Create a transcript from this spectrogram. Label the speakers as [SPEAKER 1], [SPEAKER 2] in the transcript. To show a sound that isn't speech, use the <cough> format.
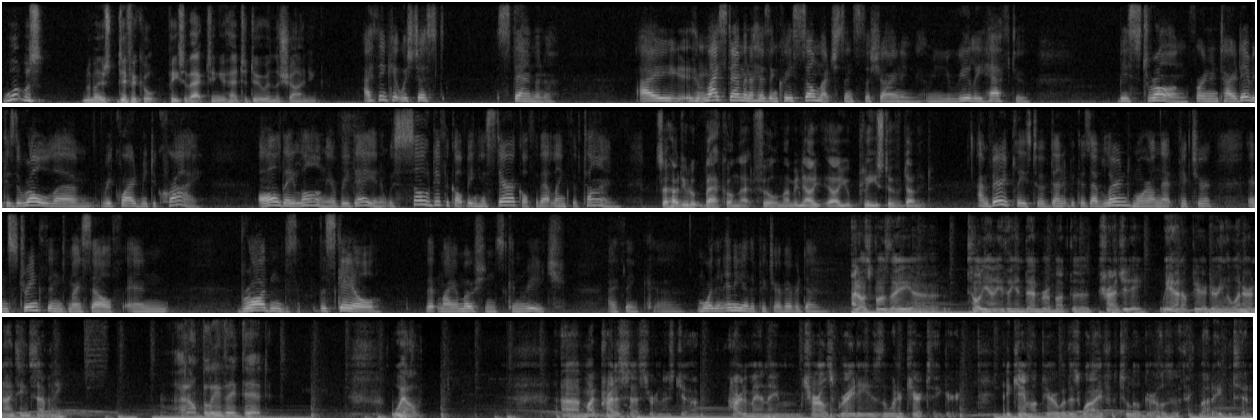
[SPEAKER 1] What was the most difficult piece of acting you had to do in The Shining?
[SPEAKER 2] I think it was just stamina. I my stamina has increased so much since The Shining. I mean, you really have to be strong for an entire day because the role um, required me to cry all day long, every day, and it was so difficult being hysterical for that length of time.
[SPEAKER 1] So, how do you look back on that film? I mean, are, are you pleased to have done it?
[SPEAKER 2] I'm very pleased to have done it because I've learned more on that picture and strengthened myself and broadened the scale that my emotions can reach, I think, uh, more than any other picture I've ever done.
[SPEAKER 3] I don't suppose they uh, told you anything in Denver about the tragedy we had up here during the winter of 1970?
[SPEAKER 4] I don't believe they did.
[SPEAKER 3] Well, uh, my predecessor in this job hired a man named Charles Grady as the winter caretaker. And he came up here with his wife and two little girls, I think about eight and ten.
